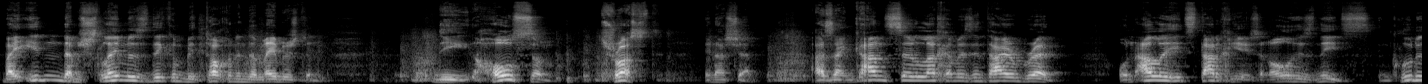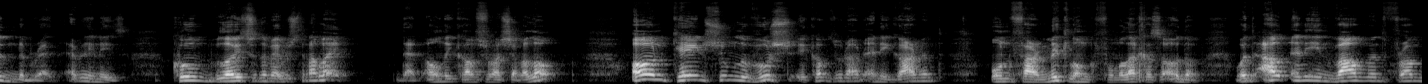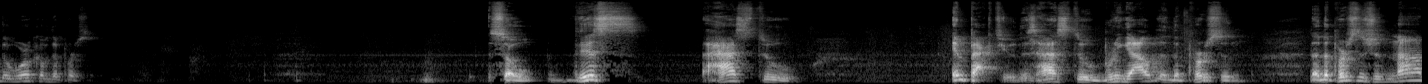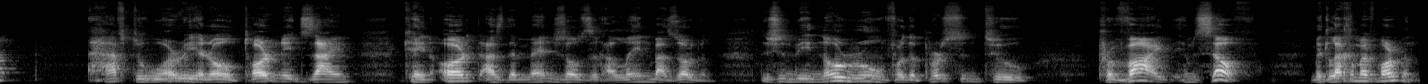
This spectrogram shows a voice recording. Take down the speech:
by in dem schlemes dicken betochen in dem Ebersten, the wholesome trust in Hashem, as ein ganzer lechem, his entire bread, und alle hitztarchies and all his needs, included in the bread, everything needs, kum blois from the Ebersten allein. That only comes from Hashem alone. On kein shum levush, it comes without any garment. Un farmitlung from malachas odom, without any involvement from the work of the person. So this has to impact you. This has to bring out in the person that the person should not have to worry at all. Tornit sein kein Ort as the Mensch soll sich there should be no room for the person to provide himself mit lechem morgen,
